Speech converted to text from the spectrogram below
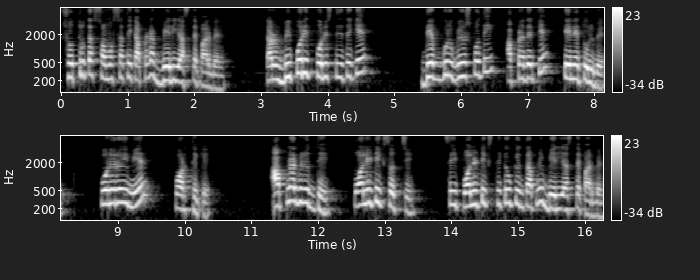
শত্রুতার সমস্যা থেকে আপনারা বেরিয়ে আসতে পারবেন। কারণ বিপরীত পরিস্থিতি থেকে দেবগুরু বৃহস্পতি আপনাদেরকে টেনে তুলবে পনেরোই মের পর থেকে। আপনার বিরুদ্ধে পলিটিক্স হচ্ছে, সেই পলিটিক্স থেকেও কিন্তু আপনি বেরিয়ে আসতে পারবেন।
